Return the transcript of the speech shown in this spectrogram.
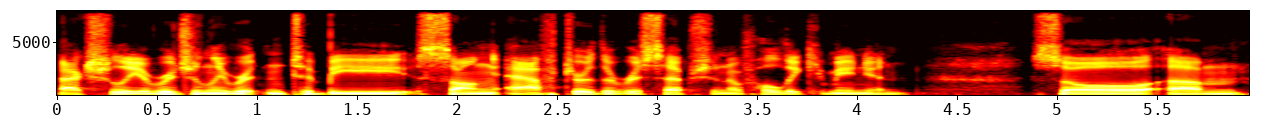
actually originally written to be sung after the reception of Holy Communion. So, um,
